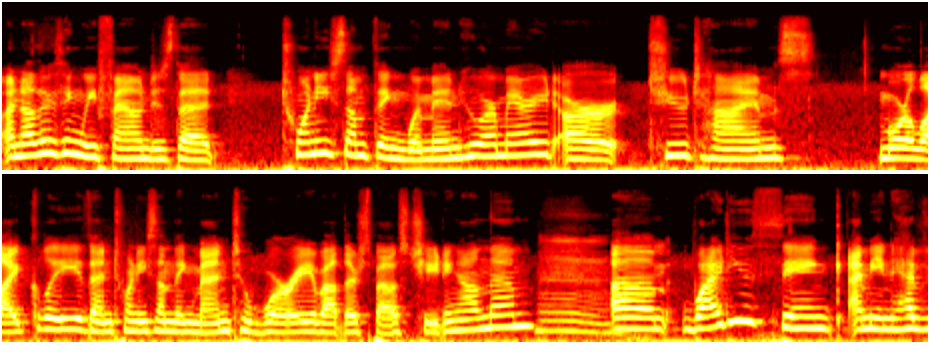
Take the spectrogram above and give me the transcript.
another thing we found is that 20 something women who are married are two times more likely than 20 something men to worry about their spouse cheating on them. Mm. Um, why do you think, I mean, have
